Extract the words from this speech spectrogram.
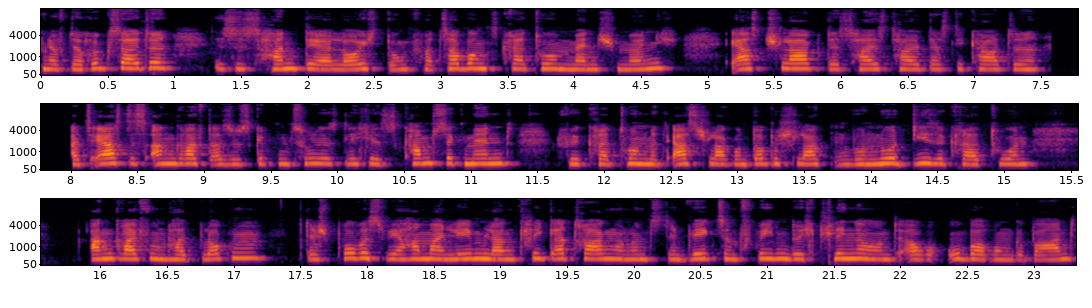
Und auf der Rückseite ist es Hand der Erleuchtung, Verzauberungskreatur Mensch Mönch, Erstschlag, das heißt halt, dass die Karte als erstes angreift. Also es gibt ein zusätzliches Kampfsegment für Kreaturen mit Erstschlag und Doppelschlag, wo nur diese Kreaturen angreifen und halt blocken. Der Spruch ist, wir haben ein Leben lang Krieg ertragen und uns den Weg zum Frieden durch Klinge und Eroberung gebahnt.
